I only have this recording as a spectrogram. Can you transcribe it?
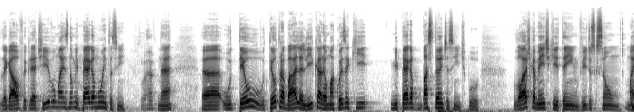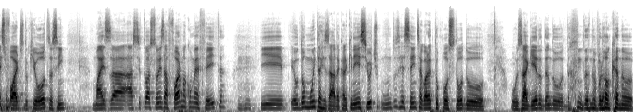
legal, foi criativo, mas não me pega muito, assim É. né? Ah, o, teu, o teu trabalho ali, cara, é uma coisa que me pega bastante, assim, tipo... Logicamente que tem vídeos que são mais fortes do que outros, assim, mas a- as situações, a forma como é feita, Uhum. e eu dou muita risada, cara, que nem esse último, um dos recentes agora que tu postou do... O zagueiro dando, dando bronca no,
